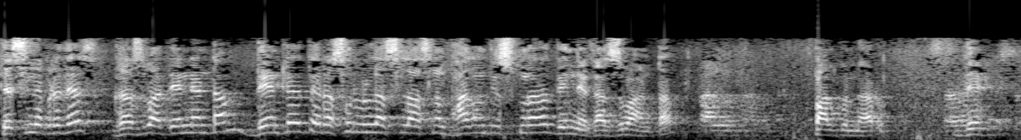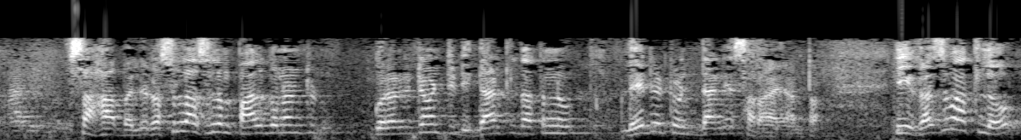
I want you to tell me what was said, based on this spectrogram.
తెలిసిందే బ్రదర్స్ గజ్వా దేన్ని అంటాం? దేంట్లో అయితే రసూలుల్లా సుల్లాసనం భాగం తీసుకున్నారో దీన్ని గజ్వా అంటాం. పాల్గొన్నారు. సహాబలు. రసూల్లా అసలం పాల్గొనటువంటిది దాంట్లో అతను లేనటువంటి దాన్ని సరాయ అంటాం. ఈ గజవాత్లో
